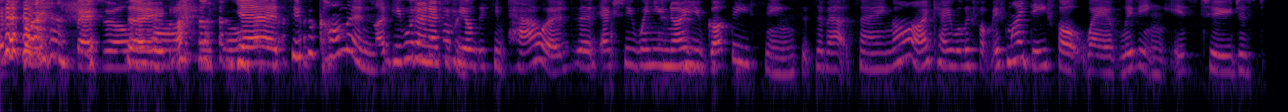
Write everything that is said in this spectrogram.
it's so special. So- Oh, special. yeah, it's super common. Like It's people don't have common. to feel disempowered. That actually, when you know you've got these things, it's about saying, "Oh, okay. Well, if if my default way of living is to just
